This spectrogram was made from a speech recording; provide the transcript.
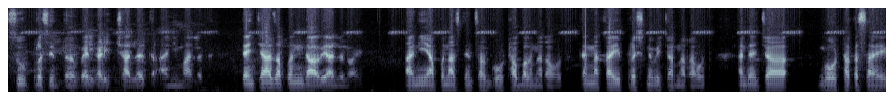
सुप्रसिद्ध बैलगाडी चालक आणि मालक. त्यांच्या आज आपण गावी आलेलो आहे आणि आपण आज त्यांचा गोठा बघणार आहोत. त्यांना काही प्रश्न विचारणार आहोत. आणि त्यांच्या गोठा कसा आहे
